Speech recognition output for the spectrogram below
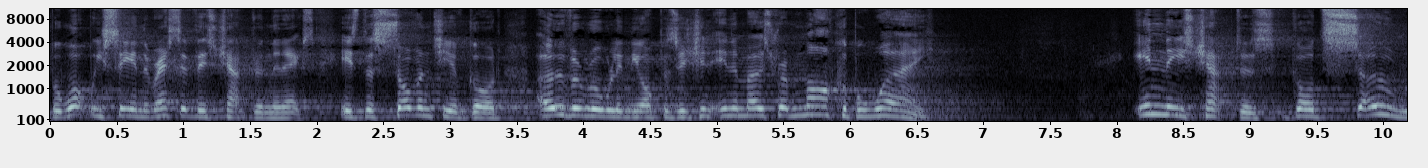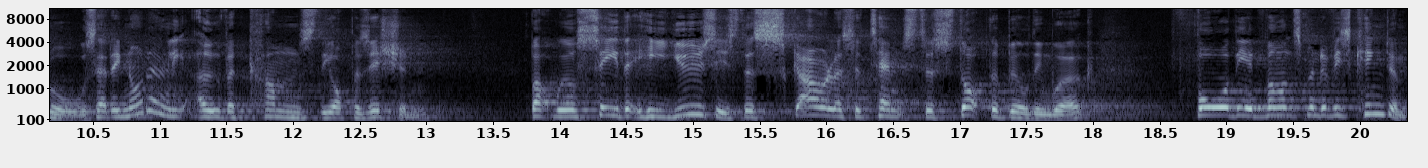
But what we see in the rest of this chapter and the next is the sovereignty of God overruling the opposition in a most remarkable way. In these chapters, God so rules that he not only overcomes the opposition, but we'll see that he uses the scurrilous attempts to stop the building work for the advancement of his kingdom.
